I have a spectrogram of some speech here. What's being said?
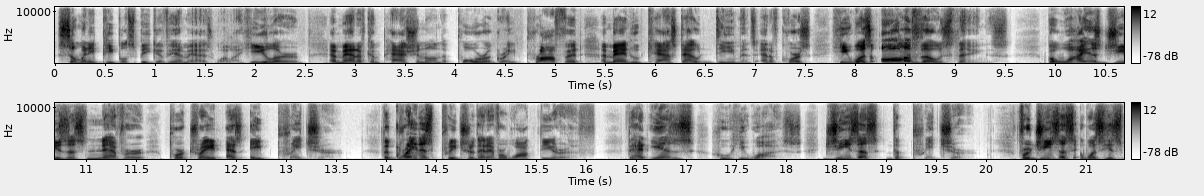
so many people speak of him as, well, a healer, a man of compassion on the poor, a great prophet, a man who cast out demons. And of course, he was all of those things. But why is Jesus never portrayed as a preacher? The greatest preacher that ever walked the earth. That is who he was. Jesus the preacher. For Jesus, it was his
